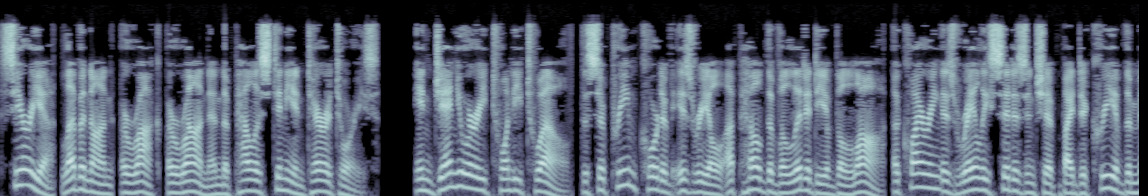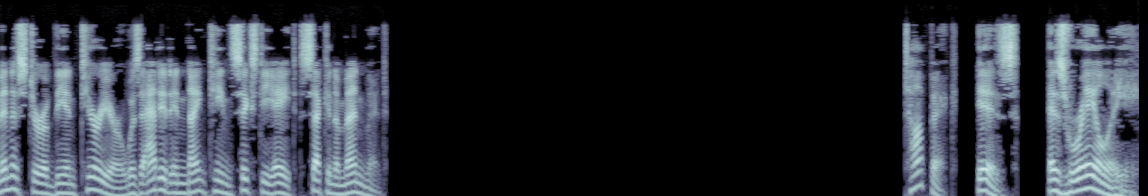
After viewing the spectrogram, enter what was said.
Syria, Lebanon, Iraq, Iran and the Palestinian territories. In January 2012, the Supreme Court of Israel upheld the validity of the law. Acquiring Israeli citizenship by decree of the Minister of the Interior was added in 1968 Second Amendment. Is Israeli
